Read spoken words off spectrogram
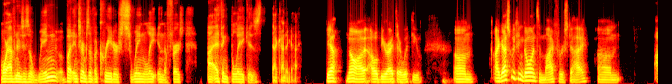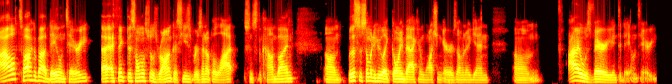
more avenues as a wing, but in terms of a creator swing late in the first, I, I think Blake is that kind of guy. Yeah, no, I, I will be right there with you. Um, I guess we can go into my first guy. Um, I'll talk about Dalen Terry. I, I think this almost feels wrong because he's risen up a lot since the combine. Um, but this is somebody who, like, going back and watching Arizona again, um, I was very into Dalen Terry.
